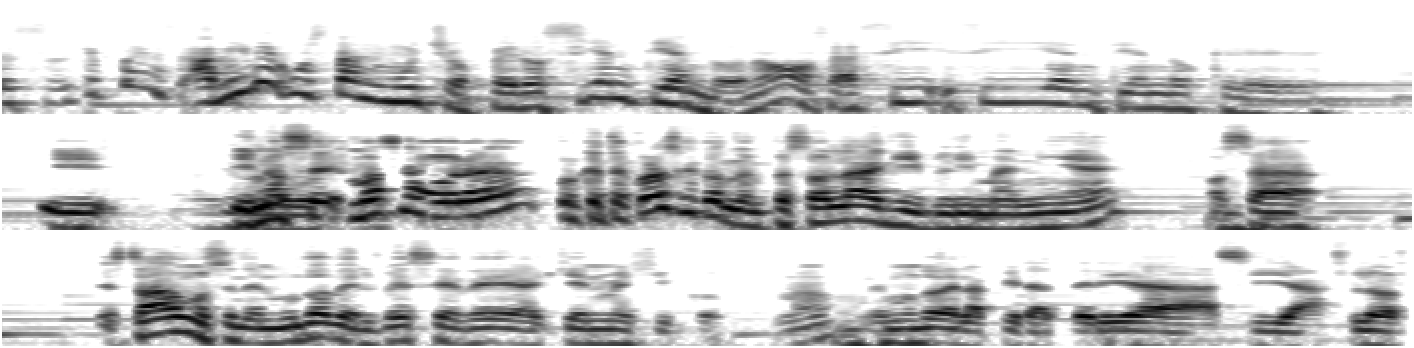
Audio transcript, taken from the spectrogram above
Es, ¿qué puedes? A mí me gustan mucho, pero sí entiendo, ¿no? O sea, sí, sí entiendo que... Y, y no sé, más ahora, porque te acuerdas que cuando empezó la Ghiblimanía, o sea, estábamos en el mundo del BCD aquí en México, ¿no? En el mundo de la piratería así a flor.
